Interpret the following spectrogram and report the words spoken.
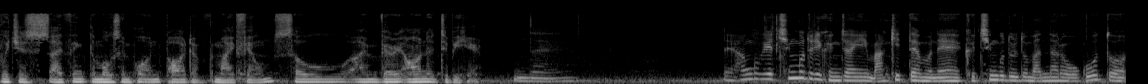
which is I think the most important part of my films. So I'm very honored to be here. 네. 네, 한국에 친구들이 굉장히 많기 때문에 그 친구들도 만나러 오고 또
